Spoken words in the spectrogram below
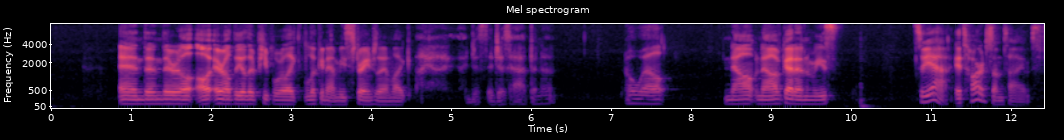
and then there were all, all, all the other people were like looking at me strangely. I'm like, I, I just it just happened. Oh well. Now now I've got enemies. So yeah, it's hard sometimes.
